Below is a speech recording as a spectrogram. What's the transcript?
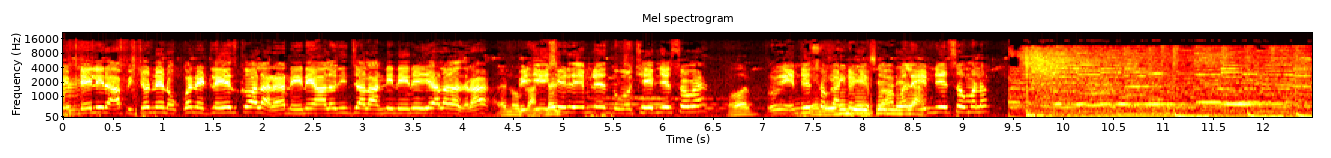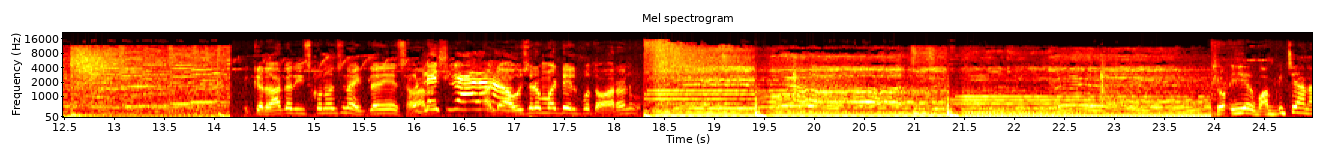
ఏం డైలీ రా పిచ్చోడు నేను ఒక్కని ఎట్లా చేసుకోవాలరా నేనే ఆలోచించాలా అన్ని నేనే చేయాలా కదరా? మీరు చేసేది ఏం లేదు నువ్వు వచ్చి ఏం చేస్తావా ఓర్. నువ్వు ఏం చేస్తావు చెప్తావా? మళ్ళీ? ఏం చేస్తావు మళ్ళా? ఇక్కడ దాకా తీసుకొని వచ్చిన ఇట్లా చేస్తావా? వదిలేసి రారా? అంటే అవసరం బట్టి వెళ్ళిపోతావు అరా నువ్వు? సో ఇయ్య పంపించానా?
